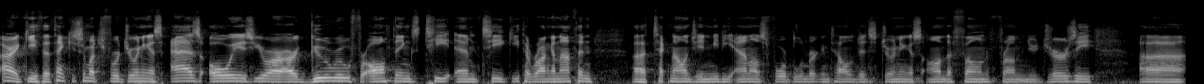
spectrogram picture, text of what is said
All right, Geetha, thank you so much for joining us. As always, you are our guru for all things TMT. Geetha Ranganathan, uh, technology and media analyst for Bloomberg Intelligence, joining us on the phone from New Jersey. Uh,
